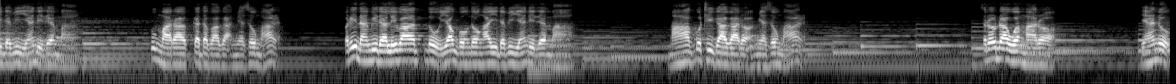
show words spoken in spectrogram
ဤတပည့်ယန္တိထဲမှာကုမာရကတ္တဗကအမျက်ဆုံးပါတဲ့ပရိဒံပိဒ၄ပါးသို့ရောက်ကုန်သောငါဤတပည့်ယန္တိထဲမှာမဟာကုဋ္ဌိကကတော့အမျက်ဆုံးပါတဲ့သရုဒ္ဓဝတ်မှာတော့ယဟန်တို့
